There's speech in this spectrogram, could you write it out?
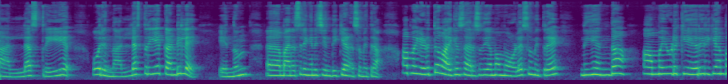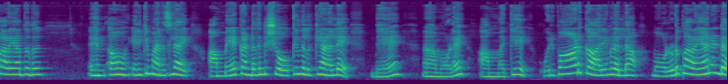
നല്ല സ്ത്രീ ഒരു നല്ല സ്ത്രീയെ കണ്ടില്ലേ? എന്നും മനസ്സിലിങ്ങനെ ചിന്തിക്കുകയാണ് സുമിത്ര. അപ്പോൾ എടുത്ത് വായിക്കും സരസ്വതി അമ്മ മോളെ സുമിത്രേ നീ എന്താ അമ്മയോട് കയറിയിരിക്കാൻ പറയാത്തത്? ഓ എനിക്ക് മനസ്സിലായി. അമ്മയെ കണ്ടതിന്റെ ഷോക്കിൽ നിൽക്കുകയാണല്ലേ? ദേ മോളെ അമ്മയ്ക്ക് ഒരുപാട് കാര്യങ്ങളെല്ലാം മോളോട് പറയാനുണ്ട്.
